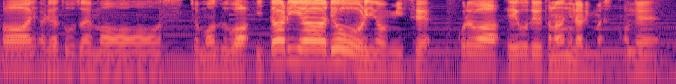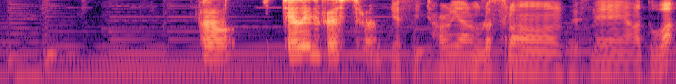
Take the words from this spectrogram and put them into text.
はい、ありがとうございます。じゃあまずはイタリア料理の店。これは英語で言うと何になりましたかね？あ Italian restaurant? ?Yes, Italian restaurant ですね。あとは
